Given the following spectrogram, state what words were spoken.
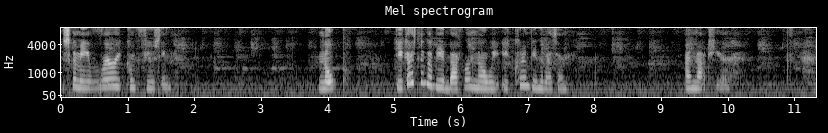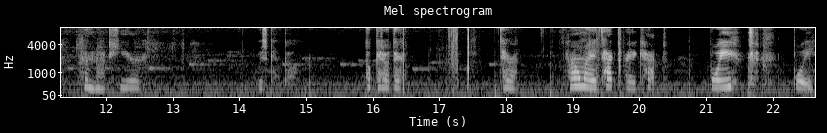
It's gonna be very confusing. Nope. Do you guys think it'd be in the bathroom? No, we it couldn't be in the bathroom. I'm not here. I'm not here. Where's gonna go? Don't get out there. Tara, how am I attacked by a cat? Boy, boy.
